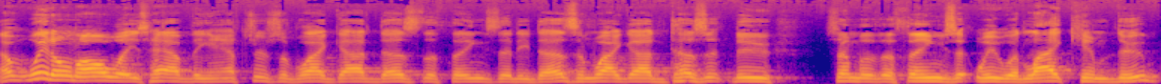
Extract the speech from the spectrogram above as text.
Now, we don't always have the answers of why God does the things that He does and why God doesn't do some of the things that we would like Him do,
